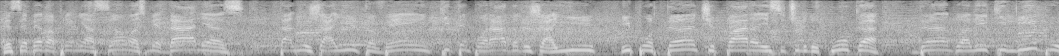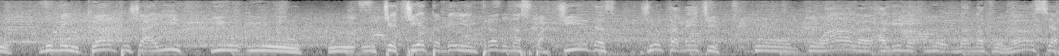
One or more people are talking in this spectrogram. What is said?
recebendo a premiação, as medalhas. Tá ali o Jair também. Que temporada do Jair. Importante para esse time do Cuca. Dando ali equilíbrio no meio-campo. Jair e o, e o, o, o Tietê também entrando nas partidas. Juntamente com, com Ala ali na, no, na, na volância.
